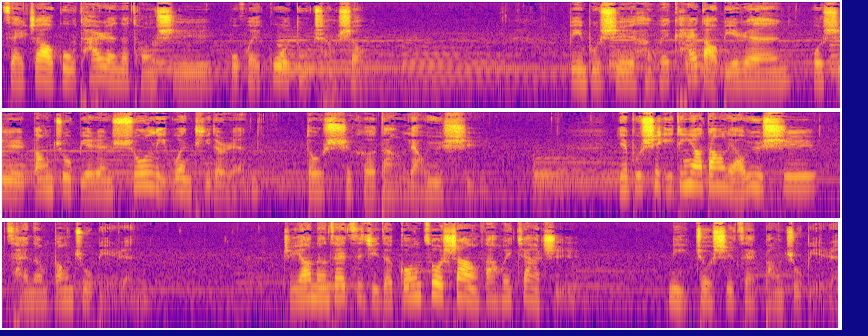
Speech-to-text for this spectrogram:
在照顾他人的同时，不会过度承受。并不是很会开导别人或是帮助别人梳理问题的人都适合当疗愈师，也不是一定要当疗愈师才能帮助别人。只要能在自己的工作上发挥价值，你就是在帮助别人。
